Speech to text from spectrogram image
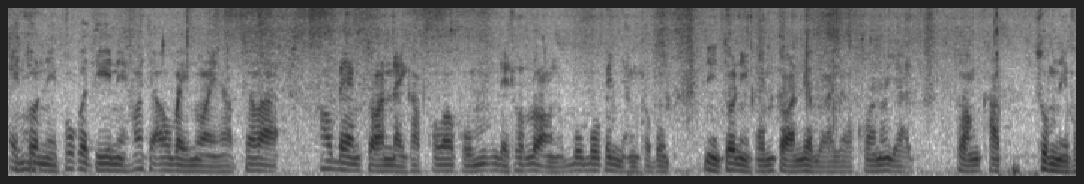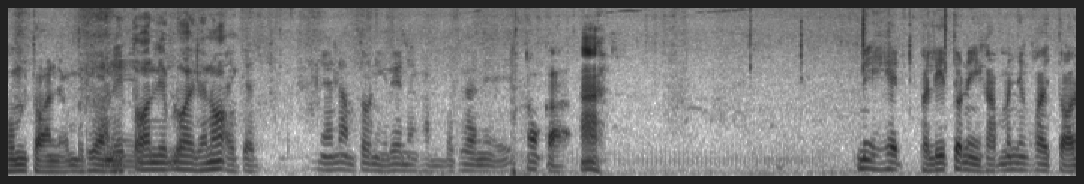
ไอ้ต้นนี่ปกตินี่เขาจะเอาใบหน่อยครับแต่ว่าเขาแบ่งตอนไหนครับเพราะว่าผมได้ทดลองแล้วบ่บ่เป็นหยังครับผมนี่ต้นนี้ผมตอนเรียบร้อยแล้วขออนุญาตสองครับซุ่มนี่ผมตอนแล้วเพื่ออันนนี้ตอนเรียบร้อยแล้วเนาะ ไอ้จะแนะนำต้นนี้เลยนะครับเพื่อนนี่เขาก็อะ มีเห็ดผลิตตัวนี้ครับมันยังคอยตอน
